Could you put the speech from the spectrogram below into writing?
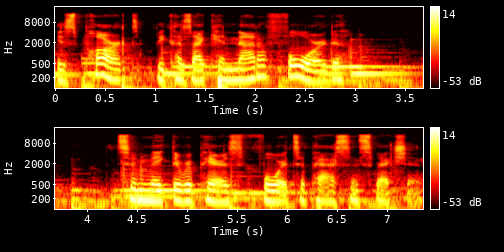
is parked because I cannot afford to make the repairs for it to pass inspection.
